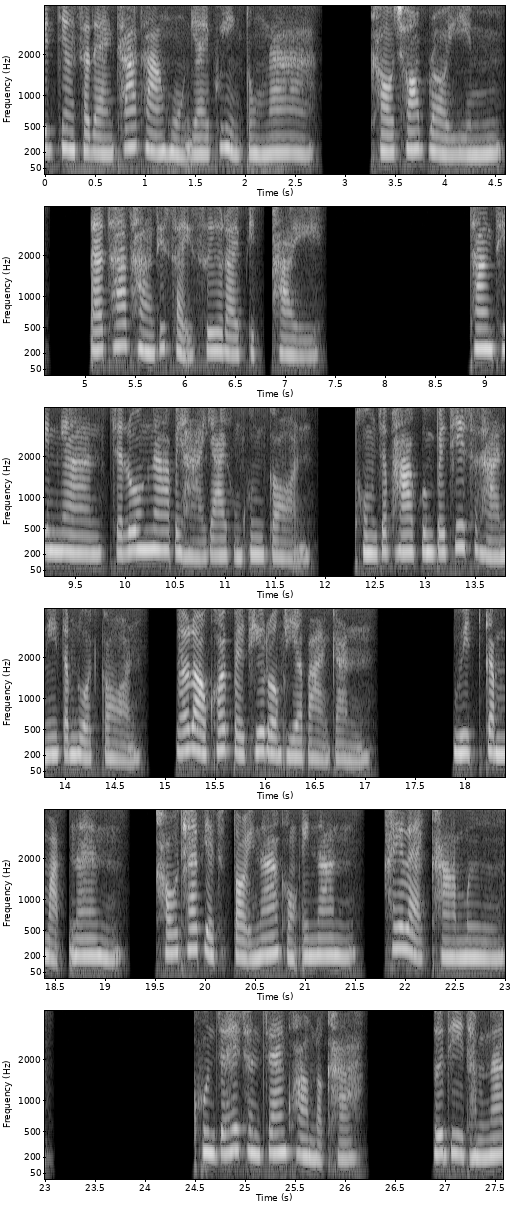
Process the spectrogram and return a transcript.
ิทย์ยังแสดงท่าทางห่วงใยผู้หญิงตรงหน้า เขาชอบรอยยิ้ม และท่าทางที่ใส่ซื่อไร้ผิดภัย ทางทีมงานจะล่วงหน้าไปหายายของคุณก่อน ผมจะพาคุณไปที่สถานีตำรวจก่อน แล้วเราค่อยไปที่โรงพยาบาลกัน วิทย์กำหมัดแน่น เขาแทบอยากจะต่อยหน้าของไอ้นั่น ให้แหลกคามือ คุณจะให้ฉันแจ้งความหรอคะฤดีทำหน้า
